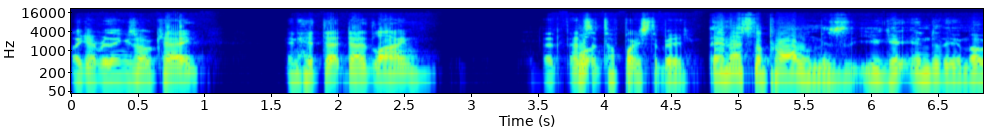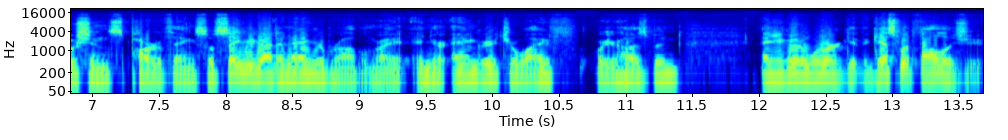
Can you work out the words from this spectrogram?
like everything's okay and hit that deadline? That, that's Well- a tough place to be. and that's the problem is you get into the emotions part of things. So say you got an anger problem right and you're angry at your wife or your husband and you go to work guess what follows you?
